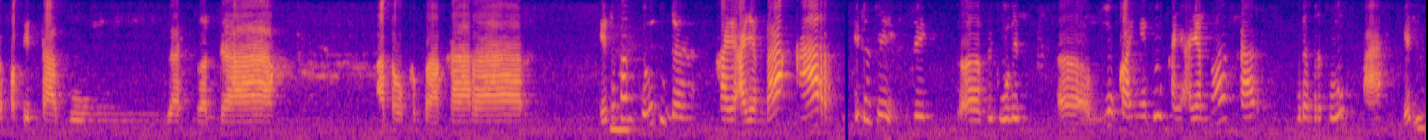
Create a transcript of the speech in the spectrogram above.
Seperti tabung gas ledak atau kebakaran. Itu kan kulit udah kayak ayam bakar. Itu si si, eh, si kulit eh, mukanya itu kayak ayam bakar. Udah berkelupas. Jadi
